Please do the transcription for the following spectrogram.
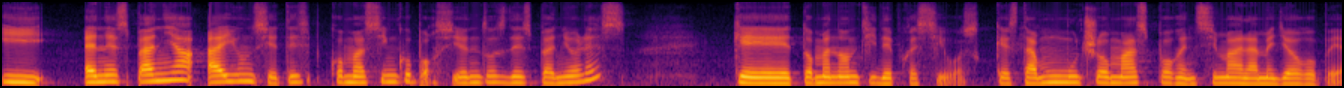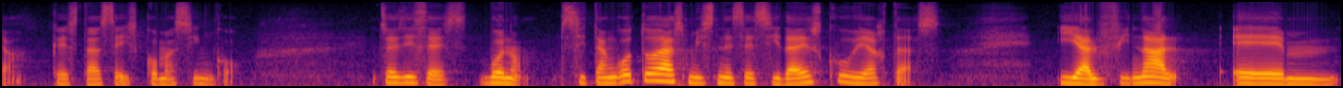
Y en España hay un 7,5% de españoles que toman antidepresivos, que está mucho más por encima de la media europea, que está 6,5. Entonces dices, bueno, si tengo todas mis necesidades cubiertas y al final em,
